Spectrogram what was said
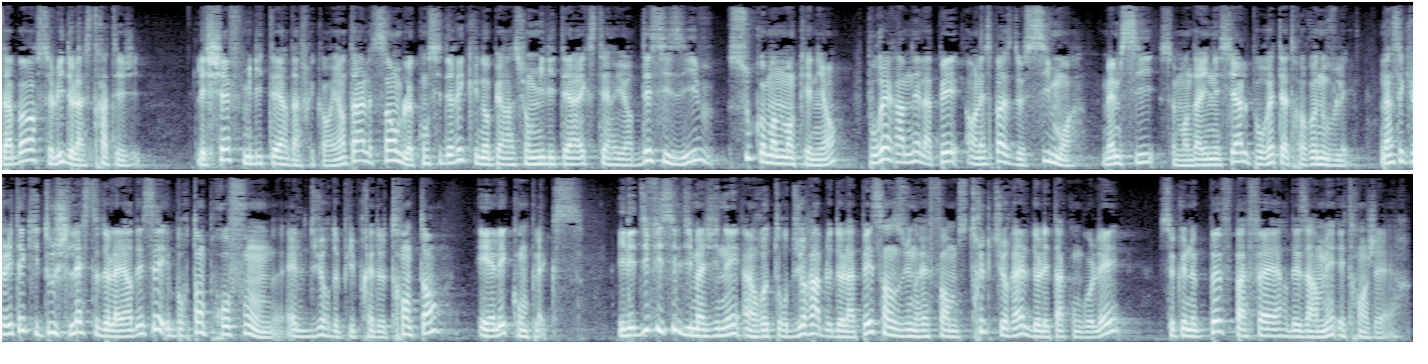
D'abord celui de la stratégie. Les chefs militaires d'Afrique orientale semblent considérer qu'une opération militaire extérieure décisive, sous commandement kényan, pourrait ramener la paix en l'espace de six mois, même si ce mandat initial pourrait être renouvelé. L'insécurité qui touche l'Est de la RDC est pourtant profonde. Elle dure depuis près de 30 ans et elle est complexe. Il est difficile d'imaginer un retour durable de la paix sans une réforme structurelle de l'État congolais, ce que ne peuvent pas faire des armées étrangères.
